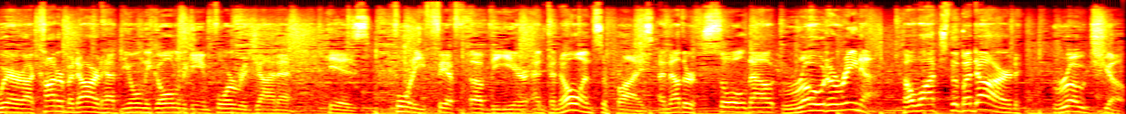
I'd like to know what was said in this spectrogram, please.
where uh, Connor Bedard had the only goal of the game for Regina, his 45th of the year, and to no one's surprise, another sold-out road arena to watch the Bedard Road Show.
